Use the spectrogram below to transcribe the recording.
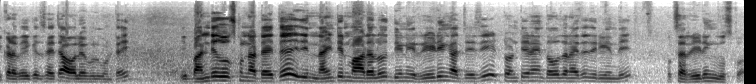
ఇక్కడ వెహికల్స్ అయితే అవైలబుల్గా ఉంటాయి. ఈ బండి చూసుకున్నట్టయితే ఇది నైన్టీన్ మోడల్ దీని రీడింగ్ వచ్చేసి ట్వంటీ నైన్ థౌజండ్ అయితే తిరిగింది. ఒకసారి రీడింగ్ చూసుకో.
